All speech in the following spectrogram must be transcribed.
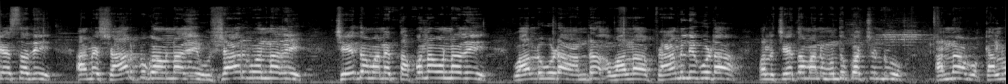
చేస్తుంది. ఆమె షార్ప్గా ఉన్నది హుషారుగా ఉన్నది. చేద్దామనే తపన ఉన్నది. వాళ్ళు కూడా అంద వాళ్ళ ఫ్యామిలీ కూడా వాళ్ళు చేద్దామని ముందుకొచ్చిండు అన్న కల్వ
